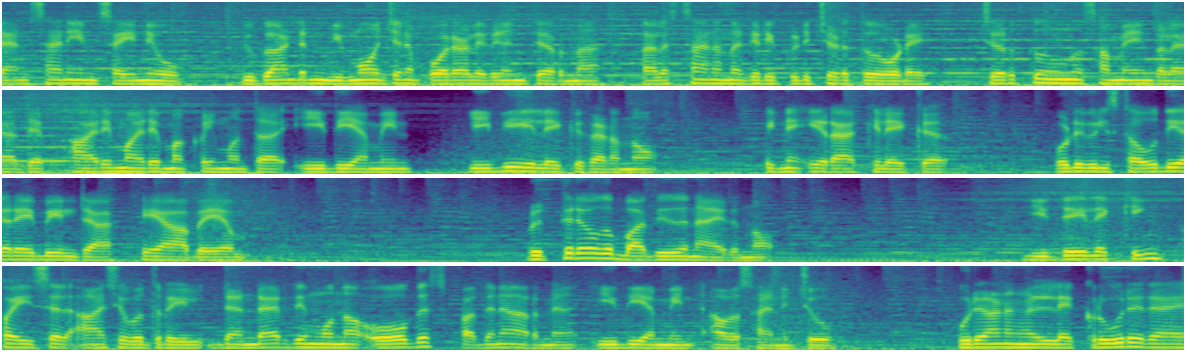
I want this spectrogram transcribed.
ടാൻസാനിയൻ സൈന്യവും യുഗാണ്ടൻ വിമോചന പോരാളികളും ചേർന്ന് തലസ്ഥാന നഗരി പിടിച്ചെടുത്തതോടെ ചെറുത്തുനിന്ന സമയം കളയാതെ ഭാര്യമാരും മക്കളുമൊത്ത് ഈദി അമീൻ ലിബിയയിലേക്ക് കടന്നു. പിന്നെ ഇറാഖിലേക്ക്. ഒടുവിൽ സൗദി അറേബ്യയിൽ രാഷ്ട്രീയ അഭയം വൃക്കരോഗബാധിതനായിരുന്നു. ജിദ്ദയിലെ കിങ് ഫൈസൽ ആശുപത്രിയിൽ രണ്ടായിരത്തി മൂന്ന് ഓഗസ്റ്റ് പതിനാറിന് ഈദി അമീൻ അവസാനിച്ചു. പുരാണങ്ങളിലെ ക്രൂരരായ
